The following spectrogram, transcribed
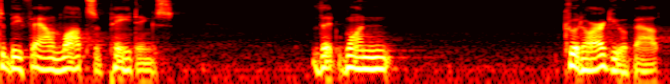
to be found lots of paintings that one could argue about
